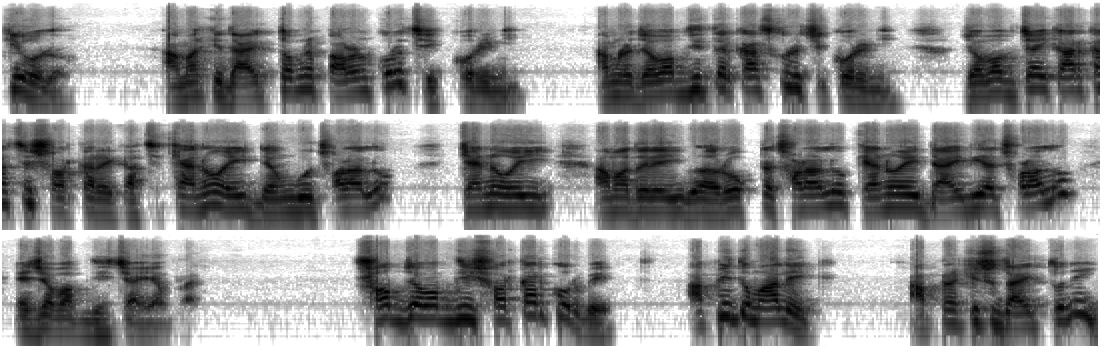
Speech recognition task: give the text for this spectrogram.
কি হলো? আমার কি দায়িত্ব আমরা পালন করেছি? করিনি। আমরা জবাবদিহিতার কাজ করেছি? করিনি। জবাব চাই কার কাছে? সরকারের কাছে। কেন এই ডেঙ্গু ছড়ালো? কেন এই আমাদের এই রোগটা ছড়ালো? কেন এই ডায়রিয়া ছড়ালো? এই জবাবদিহি চাই আমরা। সব জবাবদিহি সরকার করবে। আপনি তো মালিক। আপনার কিছু দায়িত্ব নেই।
